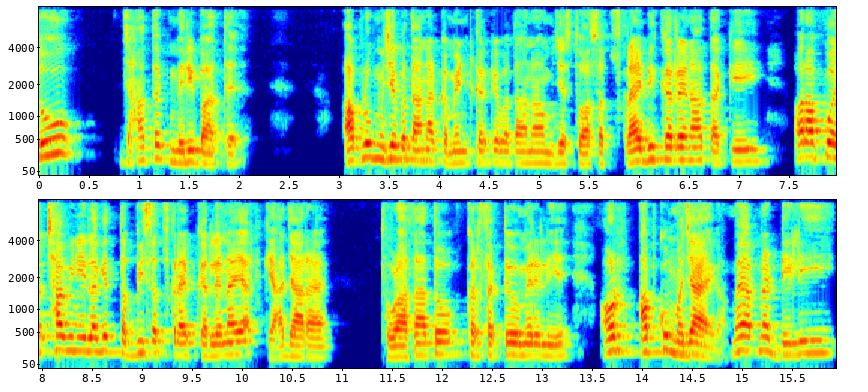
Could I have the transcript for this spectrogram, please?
तो जहाँ तक मेरी बात है, आप लोग मुझे बताना कमेंट करके बताना, मुझे थोड़ा सब्सक्राइब भी कर लेना ताकि, और आपको अच्छा भी नहीं लगे तब भी सब्सक्राइब कर लेना यार, क्या जा रहा है। थोड़ा सा तो कर सकते हो मेरे लिए। और आपको मज़ा आएगा। मैं अपना डेली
